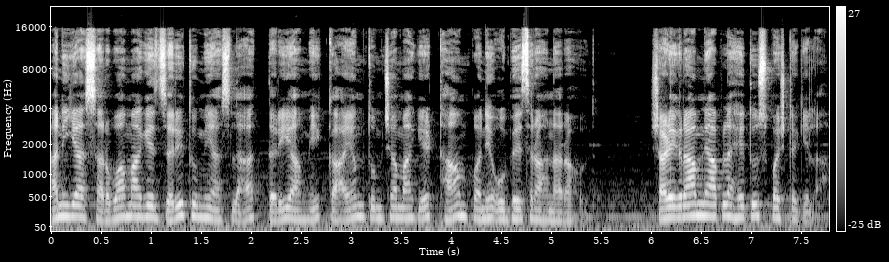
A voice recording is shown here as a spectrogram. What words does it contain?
आणि या सर्वामागे जरी तुम्ही असलात तरी आम्ही कायम तुमच्या मागे ठामपणे उभेच राहणार आहोत. शाळीग्रामने आपला हेतू स्पष्ट केला.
